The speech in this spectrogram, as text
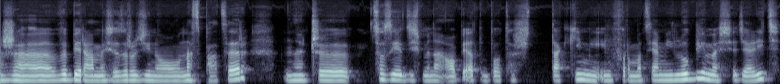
że wybieramy się z rodziną na spacer, czy co zjedliśmy na obiad, bo też takimi informacjami lubimy się dzielić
